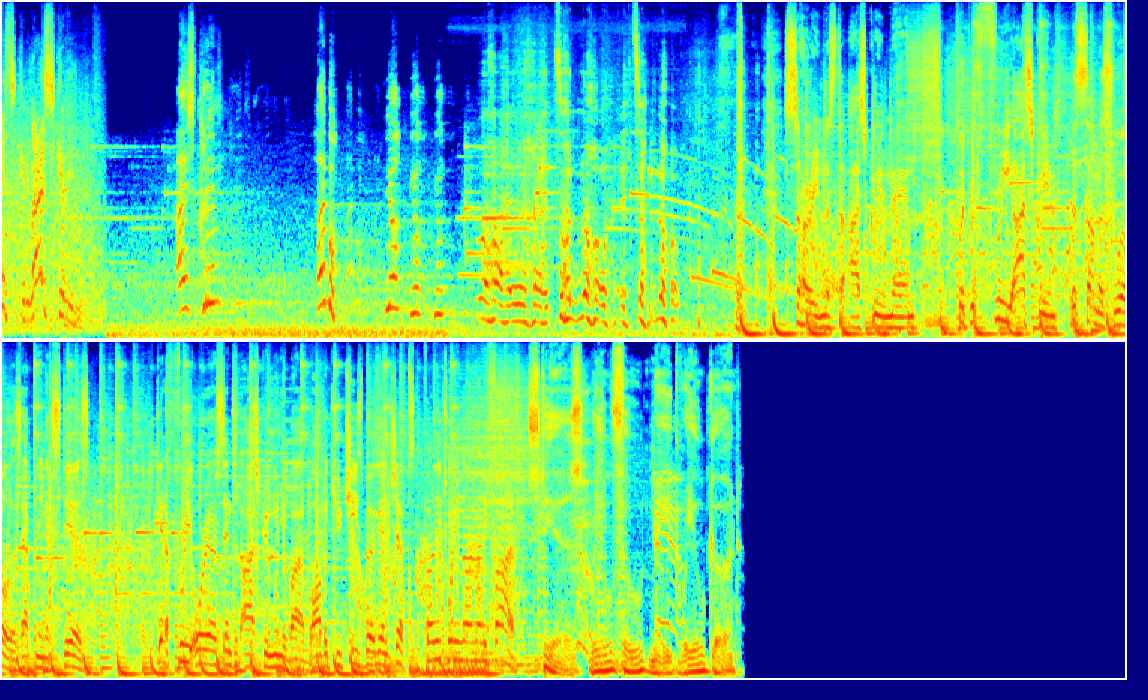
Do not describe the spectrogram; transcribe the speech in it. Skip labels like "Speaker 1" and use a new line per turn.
ice cream, ice cream.
Ice cream? Hi yo, yo, yo.
It's a no, it's a no.
Sorry, Mr. Ice Cream Man. But with free ice cream, the summer swirl is happening at Steers. Get a free Oreo scented ice cream when you buy a barbecue cheeseburger and chips for only $29.95.
Steers, real food made real good.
